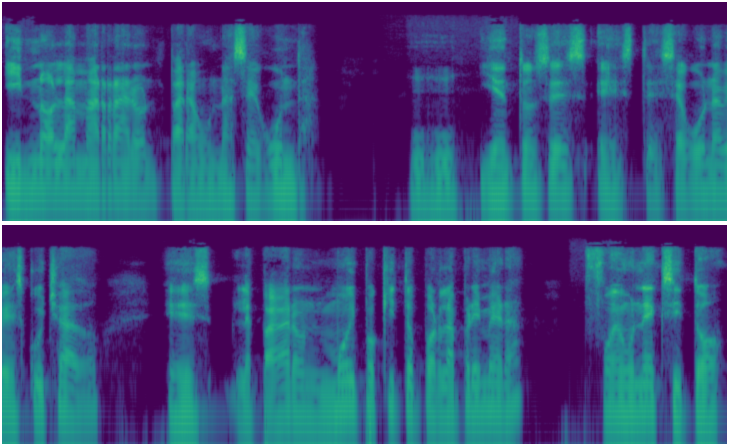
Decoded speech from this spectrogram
y no la amarraron para una segunda. Y entonces, este, según había escuchado, es, le pagaron muy poquito por la primera. Fue un éxito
